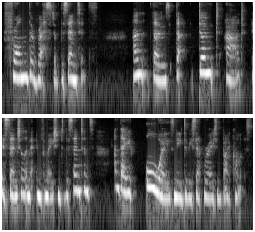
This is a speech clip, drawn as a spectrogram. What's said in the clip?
from the rest of the sentence, and those that don't add essential information to the sentence, and they always need to be separated by commas.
